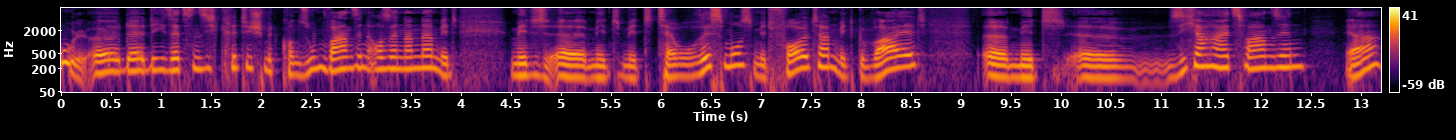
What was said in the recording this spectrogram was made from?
cool. Äh, die, setzen sich kritisch mit Konsumwahnsinn auseinander, mit mit äh, mit mit Terrorismus, mit Foltern, mit Gewalt, äh, mit Sicherheitswahnsinn. Ja.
